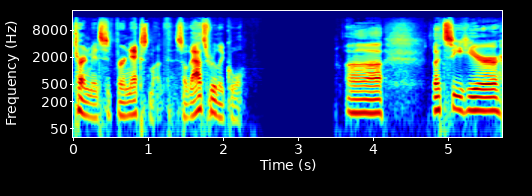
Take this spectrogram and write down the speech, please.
tournaments for next month. So that's really cool. Uh, let's see here,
